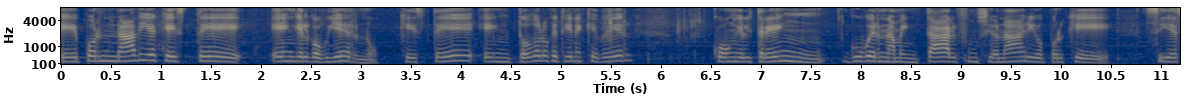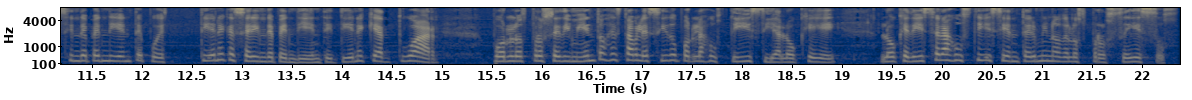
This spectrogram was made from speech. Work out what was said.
eh, por nadie que esté en el gobierno, que esté en todo lo que tiene que ver con el tren gubernamental, funcionario, porque si es independiente, pues tiene que ser independiente y tiene que actuar por los procedimientos establecidos por la justicia, lo que lo que dice la justicia en términos de los procesos,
